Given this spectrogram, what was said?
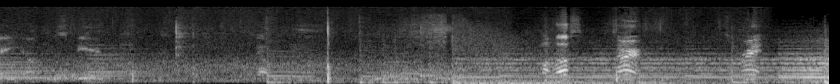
There you go. Spear. Go. Come on, Huffs. Turn. Sprint.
